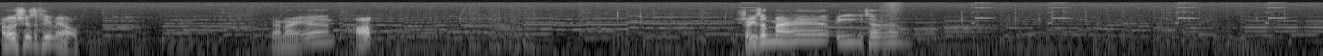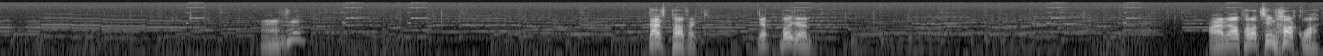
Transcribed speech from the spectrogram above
Although she's a female. Then I end up. She's a man eater. Mm-hmm. That's perfect. Yep, we're good. I am now part of Team Aqua.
